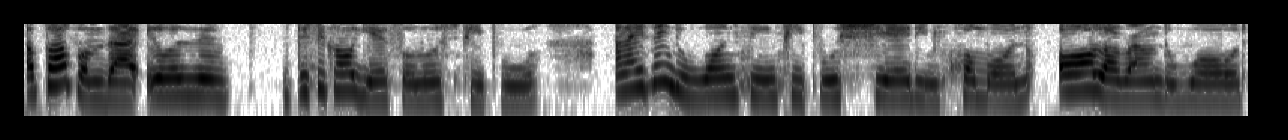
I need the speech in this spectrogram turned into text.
apart from that, it was a difficult year for most people. And I think the one thing people shared in common all around the world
